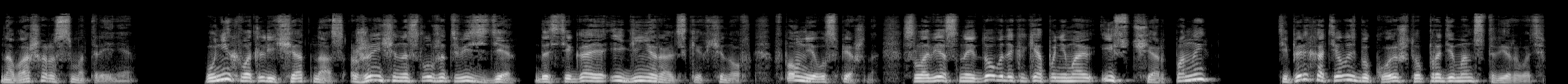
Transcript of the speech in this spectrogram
на ваше рассмотрение. У них, в отличие от нас, женщины служат везде, достигая и генеральских чинов, вполне успешно. Словесные доводы, как я понимаю, исчерпаны. Теперь хотелось бы кое-что продемонстрировать.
